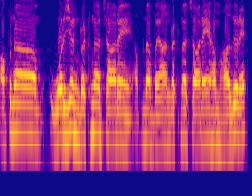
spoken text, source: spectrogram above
अपना वर्जन रखना चाह रहे हैं अपना बयान रखना चाह रहे हैं हम हाजिर हैं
